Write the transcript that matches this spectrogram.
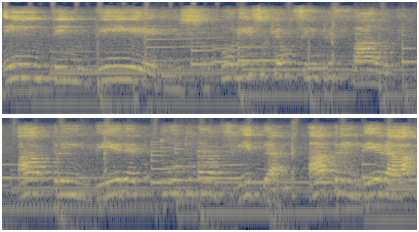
entender isso. Por isso que eu sempre falo, aprender é tudo na vida. Aprender a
